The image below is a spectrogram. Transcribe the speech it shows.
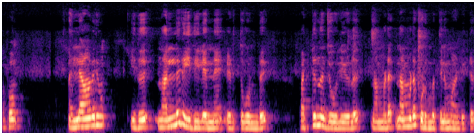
അപ്പം എല്ലാവരും ഇത് നല്ല രീതിയിൽ തന്നെ എടുത്തുകൊണ്ട് പറ്റുന്ന ജോലികൾ നമ്മുടെ നമ്മുടെ കുടുംബത്തിനും വേണ്ടിയിട്ട്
